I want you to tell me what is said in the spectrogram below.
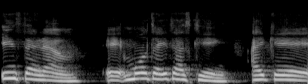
Instagram, eh, multitasking, hay que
